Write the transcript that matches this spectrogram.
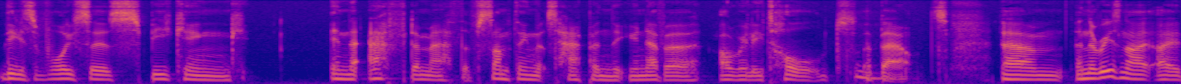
these voices speaking in the aftermath of something that's happened that you never are really told mm-hmm. about. Um, and the reason I, I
